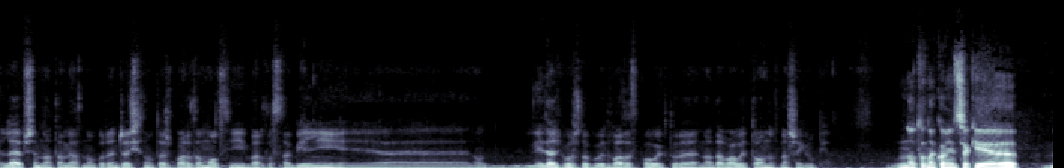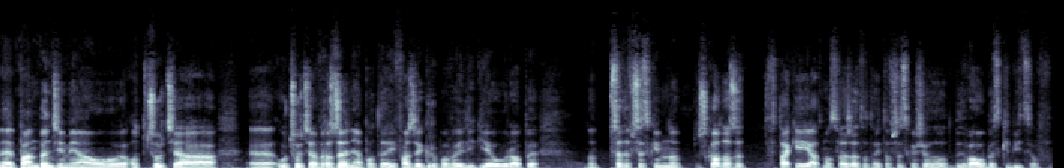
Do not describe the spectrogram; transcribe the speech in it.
lepszym, natomiast no, Rangersi są też bardzo mocni, bardzo stabilni. E, No, widać było, że to były dwa zespoły, które nadawały ton w naszej grupie. No to na koniec jakie e, Pan będzie miał odczucia, e, uczucia, wrażenia po tej fazie grupowej Ligi Europy? No przede wszystkim no, szkoda, że w takiej atmosferze tutaj to wszystko się odbywało bez kibiców.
